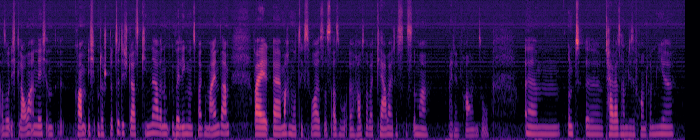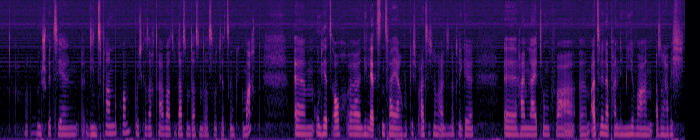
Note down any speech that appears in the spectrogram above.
also ich glaube an dich und äh, komm, ich unterstütze dich, du hast Kinder, dann überlegen wir uns mal gemeinsam, weil äh, machen wir uns nichts vor, es ist also äh, Hausarbeit, Kehrarbeit, das ist immer bei den Frauen so. Ähm, und äh, teilweise haben diese Frauen von mir einen speziellen äh, Dienstplan bekommen, wo ich gesagt habe, also das und das und das wird jetzt irgendwie gemacht. Ähm, und jetzt auch äh, die letzten zwei Jahre wirklich, als ich noch als in der Pflegeheimleitung äh, war, ähm, als wir in der Pandemie waren, also habe ich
